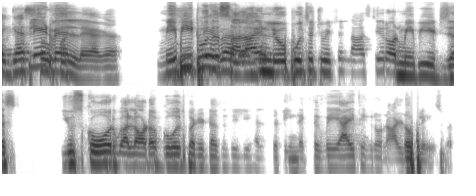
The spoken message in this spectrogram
I guess Played so, well. Yeah. Maybe He it was a well, Salah and and Liverpool situation last year, or maybe it's just you score a lot of goals, but it doesn't really help the team, like the way I think Ronaldo plays. But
